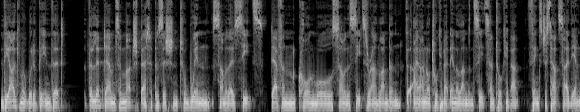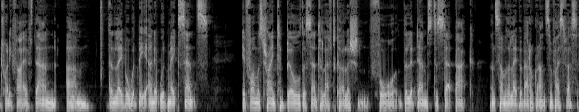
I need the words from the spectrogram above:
the argument would have been that the Lib Dems are much better positioned to win some of those seats. Devon, Cornwall, some of the seats around London. I, am not talking about inner London seats. I'm talking about things just outside the M25 than, um, than Labour would be. And it would make sense if one was trying to build a centre left coalition for the Lib Dems to step back and some of the Labour battlegrounds and vice versa.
